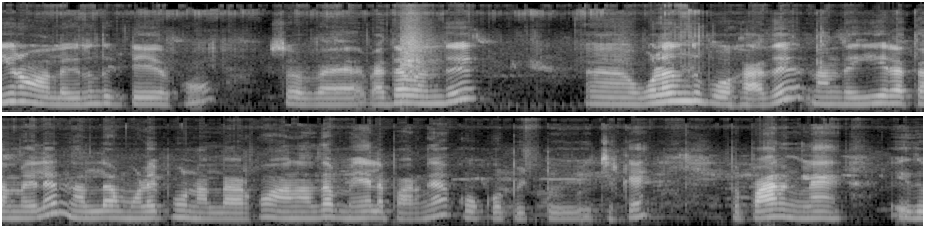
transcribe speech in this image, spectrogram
ஈரம் அதில் இருந்துக்கிட்டே இருக்கும். ஸோ வெ விதை வந்து உலர்ந்து போகாது. நான் அந்த ஈரத்தன்மையில் நல்லா முளைப்பும் நல்லாயிருக்கும் அதனால தான் மேலே பாருங்கள் கோகோ பிட் தூவி வச்சுருக்கேன். இப்போ பாருங்களேன் இது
